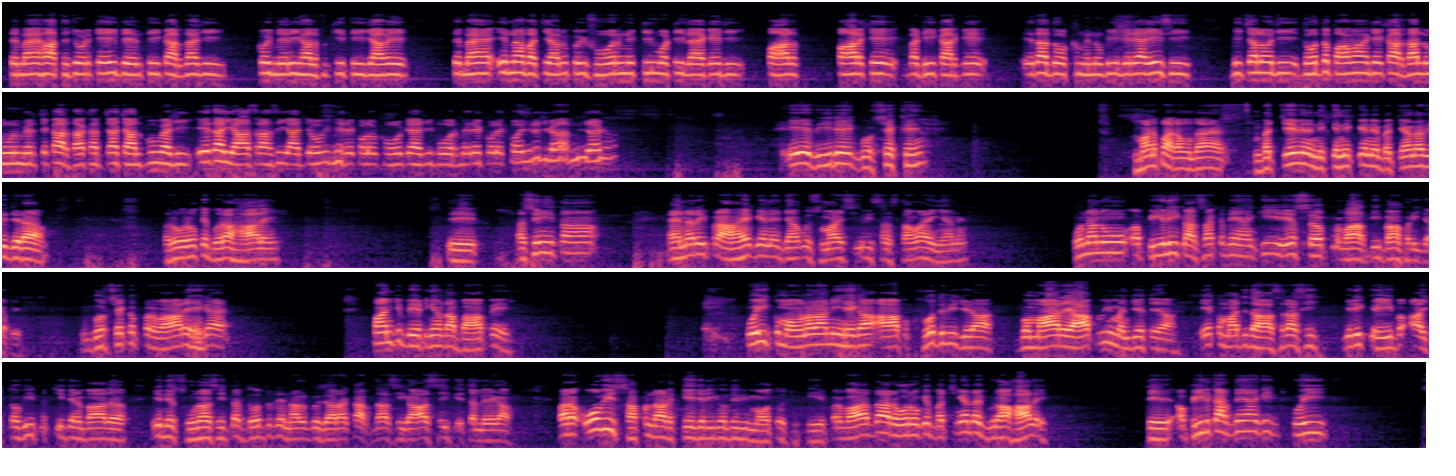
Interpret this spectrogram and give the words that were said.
ਤੇ ਮੈਂ ਹੱਥ ਜੋੜ ਕੇ ਹੀ ਬੇਨਤੀ ਕਰਦਾ ਜੀ ਕੋਈ ਮੇਰੀ ਹੈਲਪ ਕੀਤੀ ਜਾਵੇ। ਤੇ ਮੈਂ ਇਹਨਾਂ ਬੱਚਿਆਂ ਨੂੰ ਕੋਈ ਹੋਰ ਨਿੱਕੀ ਮੋਟੀ ਲੈ ਕੇ ਜੀ ਪਾਲ ਪਾਲ ਕੇ ਵੱਡੀ ਕਰਕੇ ਇਹਦਾ ਦੁੱਖ ਮੈਨੂੰ ਵੀ ਮੇਰਾ ਇਹ ਸੀ ਵੀ ਚਲੋ ਜੀ, ਦੁੱਧ ਪਾਵਾਂਗੇ, ਘਰ ਦਾ ਲੂਣ, ਮਿਰਚ, ਘਰ ਦਾ ਖਰਚਾ ਚੱਲ ਪੂਗਾ ਜੀ। ਇਹਦਾ ਹੀ ਆਸਰਾ ਸੀ, ਅੱਜ ਉਹ ਵੀ ਮੇਰੇ ਕੋਲੋਂ ਖੋ ਗਿਆ ਜੀ ਮੋਰ ਮੇਰੇ ਕੋਲੇ ਕੋਈ ਰੁਜ਼ਗਾਰ ਨਹੀਂ ਹੈਗਾ। ਇਹ ਵੀਰੇ ਗੁਰਸਿੱਖ ਮਨ ਭਰ ਆਉਂਦਾ ਹੈ। ਬੱਚੇ ਵੀ ਨੇ, ਨਿੱਕੇ ਨਿੱਕੇ ਨੇ, ਬੱਚਿਆਂ ਦਾ ਵੀ ਜਿਹੜਾ ਰੋ ਰੋ ਕੇ ਬੁਰਾ ਹਾਲ ਹੈ। ਤੇ ਅਸੀਂ ਤਾਂ ਐਨਆਰਆਈ ਭਰਾ ਹੈਗੇ ਨੇ ਜਾਂ ਕੋਈ ਸਮਾਜ ਸੇਵੀ ਸੰਸਥਾਵਾਂ ਹੈਗੀਆਂ ਨੇ। ਉਹਨਾਂ ਨੂੰ ਅਪੀਲ ਹੀ ਕਰ ਸਕਦੇ ਹਾਂ ਕਿ ਇਸ ਪਰਿਵਾਰ ਦੀ ਬਾਹ ਫੜੀ ਜਾਵੇ। ਗੁਰਸਿੱਖ ਪਰਿਵਾਰ ਹੈਗਾ ਪੰਜ ਬੇਟੀਆਂ ਦਾ ਬਾਪ ਹੈ। ਕੋਈ ਕਮਾਉਣ ਵਾਲਾ ਨਹੀਂ ਹੈਗਾ। ਆਪ ਖੁਦ ਵੀ ਜਿਹੜਾ ਬਿਮਾਰ ਹੈ, ਆਪ ਵੀ ਮੰਜੇ ਤੇ ਆ। ਇੱਕ ਮੱਝ ਦਾ ਆਸਰਾ ਸੀ, ਜਿਹੜੀ ਕਰੀਬ ਅੱਜ ਤੋਂ 20 25 ਦਿਨ ਬਾਅਦ ਇਹਨੇ ਸੂਣਾ ਸੀ ਤਾਂ ਦੁੱਧ ਦੇ ਨਾਲ ਗੁਜ਼ਾਰਾ ਕਰਦਾ ਸੀਗਾ, ਆਸ ਸੀ ਕਿ ਚੱਲੇਗਾ। ਪਰ ਉਹ ਵੀ ਸੱਪ ਲੜ ਕੇ ਜਿਹੜੀ ਉਹਦੀ ਵੀ ਮੌਤ ਹੋ ਚੁੱਕੀ ਹੈ। ਪਰਿਵਾਰ ਦਾ ਰੋ ਰੋ ਕੇ ਬੱਚੀਆਂ ਦਾ ਬੁਰਾ ਹਾਲ ਹੈ। ਤੇ ਅਪੀਲ ਕਰਦੇ ਆ ਕਿ ਕੋਈ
